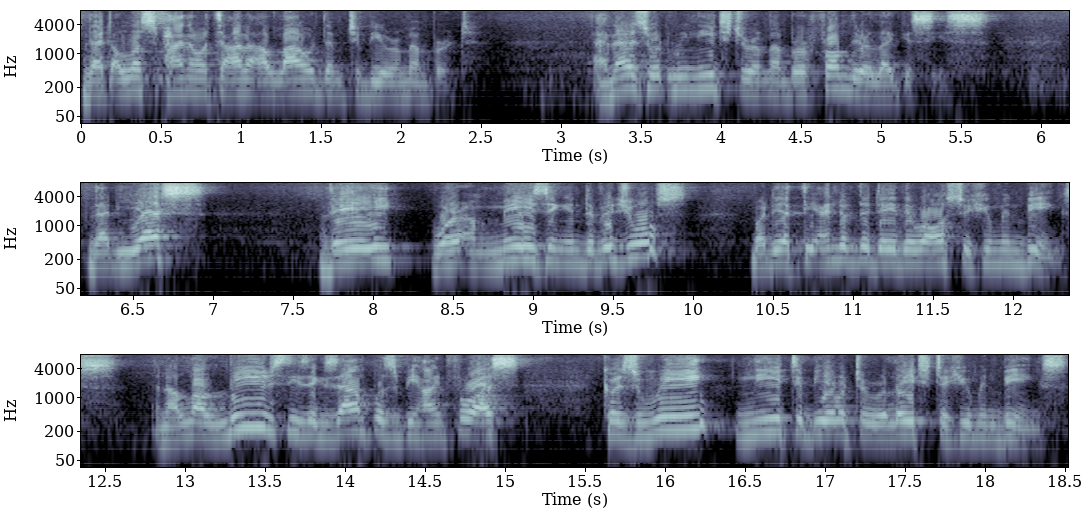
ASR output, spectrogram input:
that Allah subhanahu wa ta'ala allowed them to be remembered. And that is what we need to remember from their legacies. That yes, they were amazing individuals, but at the end of the day, they were also human beings. And Allah leaves these examples behind for us because we need to be able to relate to human beings.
